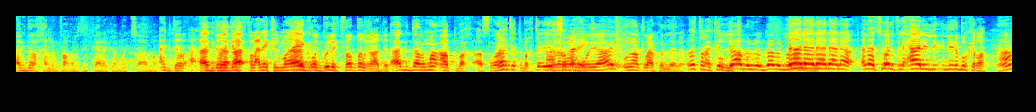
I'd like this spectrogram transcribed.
أقدر أخرب فقرتك أنا كمتسابق أقدر أقدر أقدر- أقفل عليك المايك وأقول لك تفضل غادر. أقدر ما أطبخ أصلا. لا تطبخ، يخصم عليك. واخوياي ونطلع كلنا. اطلع كلك. وقابل قابل لا لا لا لا لا. أنا أسولف لحالي اللي لبكرة. ها؟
